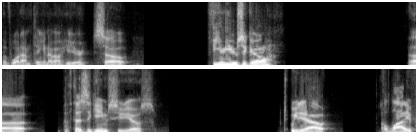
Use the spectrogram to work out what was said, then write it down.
of what I'm thinking about here. So, few years ago, uh, Bethesda Game Studios tweeted out a live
